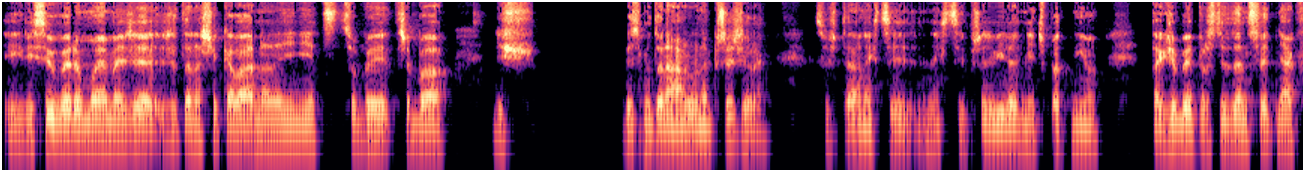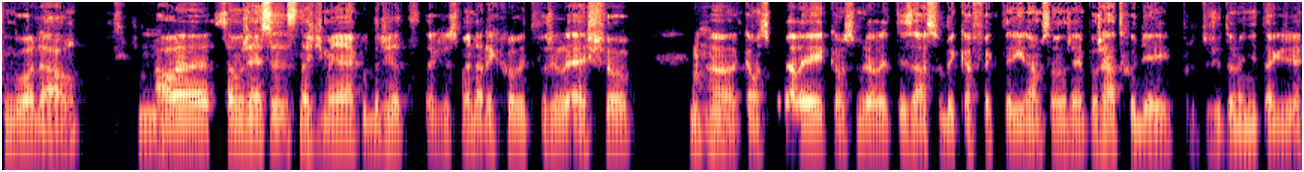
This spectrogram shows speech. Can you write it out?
i když si uvědomujeme, že, že ta naše kavárna není nic, co by třeba, když bychom to náhodou nepřežili, což teda nechci, nechci předvídat nic špatného, takže by prostě ten svět nějak fungoval dál, hmm. ale samozřejmě se snažíme nějak udržet, takže jsme narychlo vytvořili e-shop, hmm. kam, jsme dali, kam jsme dali ty zásoby kafe, které nám samozřejmě pořád chodí, protože to není tak, že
